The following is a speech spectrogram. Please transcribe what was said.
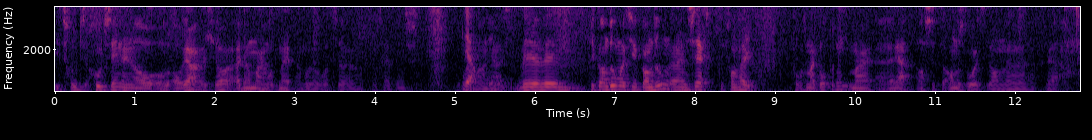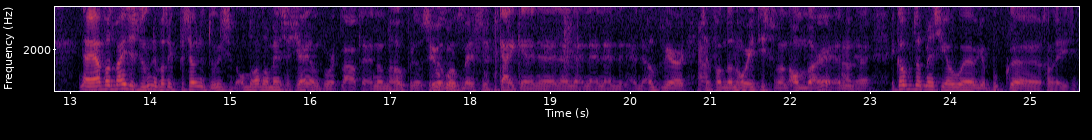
iets goed, goeds in en al, al, ja, weet je wel, I don't mind what, what, uh, what happens. Ja, we, we, je kan doen wat je kan doen en zegt van hé, hey, volgens mij klopt het niet, maar uh, ja, als het anders wordt, dan uh, ja. Nou ja, wat wij dus doen en wat ik persoonlijk doe, is onder andere mensen als jij aan het woord laten. En dan hopen dat zoveel mogelijk mensen kijken. En, en, en, en, en, ook weer zo van, dan hoor je het iets van een ander. En, uh, ik hoop ook dat mensen jouw uh, boek uh, gaan lezen.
